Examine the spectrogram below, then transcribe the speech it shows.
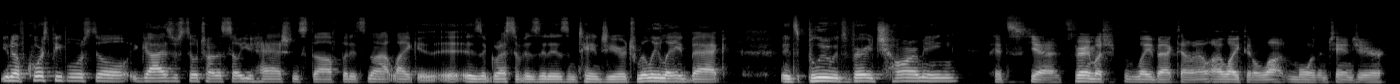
You know, of course, people are still guys are still trying to sell you hash and stuff, but it's not like it, it, as aggressive as it is in Tangier. It's really laid back. It's blue. It's very charming. It's yeah, it's very much laid back down. I, I liked it a lot more than Tangier.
